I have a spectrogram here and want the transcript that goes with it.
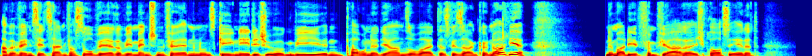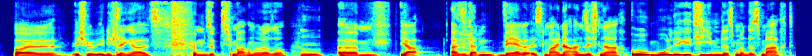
Aber wenn es jetzt einfach so wäre, wir Menschen verändern uns genetisch irgendwie in ein paar hundert Jahren so weit, dass wir sagen können, ah hier, nimm mal die fünf Jahre, ich brauche sie eh nicht. Weil ich will eh nicht länger als 75 machen oder so. Ähm, ja, also dann wäre es meiner Ansicht nach irgendwo legitim, dass man das macht.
